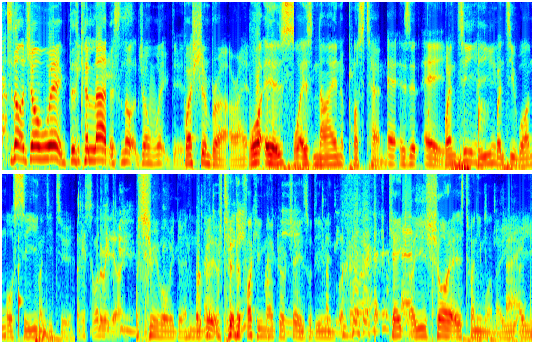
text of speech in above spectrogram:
It's not John Wick. The collab. It's not John Wick, dude. Question, bruh. All right. What is what is nine plus ten? Is it A twenty, B twenty one, or C twenty two? Okay, so what are we doing? What do you mean? What are we doing? We're we're doing a fucking Minecraft chase. What do you mean? 24. Cake, are you sure it is 21? Are you are you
